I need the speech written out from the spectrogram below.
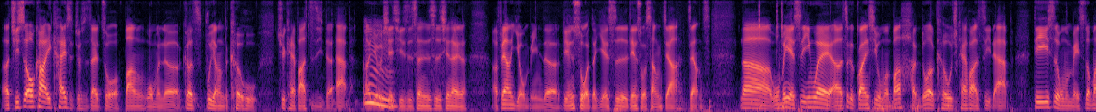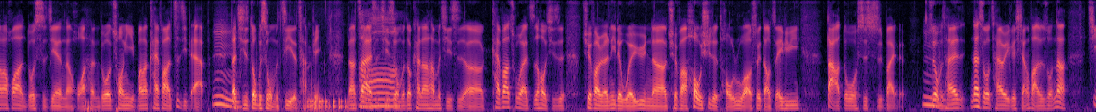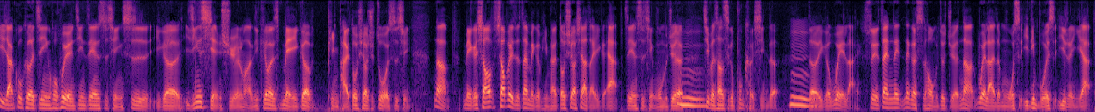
呃，其实 OCART 一开始就是在做帮我们的各自不一样的客户去开发自己的 App 啊、呃，有一些其实甚至是现在的呃非常有名的连锁的，也是连锁商家这样子。那我们也是因为呃这个关系，我们帮很多的客户去开发了自己的 App。第一是我们每次都帮他花很多时间，然后花很多创意帮他开发了自己的 App，嗯，但其实都不是我们自己的产品。那再来是，其实我们都看到他们其实呃开发出来之后，其实缺乏人力的维运啊，缺乏后续的投入啊，所以导致 APP。大多是失败的，所以我们才那时候才有一个想法，就是说，那既然顾客经营或会员经营这件事情是一个已经是显学了嘛，你根本是每一个品牌都需要去做的事情。那每个消消费者在每个品牌都需要下载一个 App 这件事情，我们觉得基本上是个不可行的，的一个未来。所以在那那个时候，我们就觉得，那未来的模式一定不会是一人一 App。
